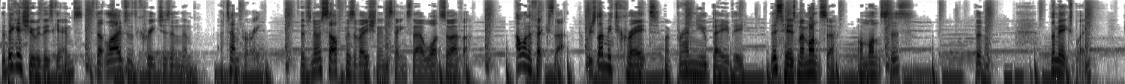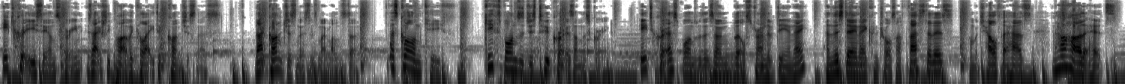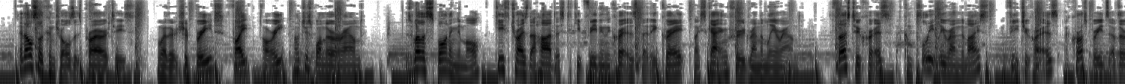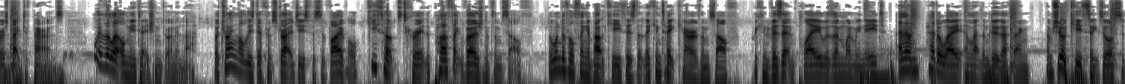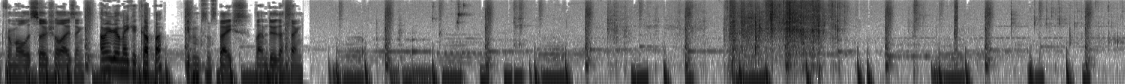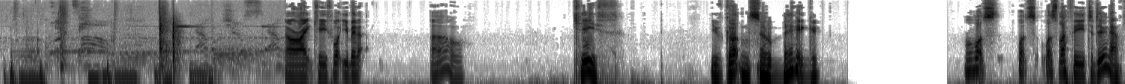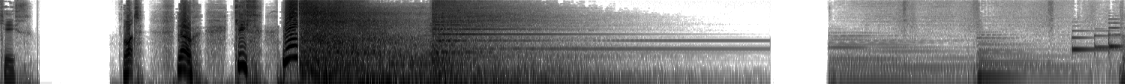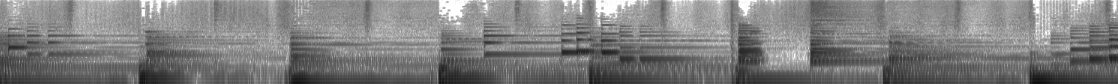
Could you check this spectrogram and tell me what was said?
The big issue with these games is that lives of the creatures in them are temporary. There's no self-preservation instincts there whatsoever. I want to fix that, which led me to create my brand new baby. This here's my monster, or monsters. But let me explain. Each critter you see on screen is actually part of a collective consciousness. That consciousness is my monster. Let's call him Keith. Keith spawns as just two critters on the screen. Each critter spawns with its own little strand of DNA, and this DNA controls how fast it is, how much health it has, and how hard it hits. It also controls its priorities, whether it should breed, fight, or eat, or just wander around. As well as spawning them all, Keith tries their hardest to keep feeding the critters that they create by scattering food randomly around. The first two critters are completely randomised, and future critters are crossbreeds of their respective parents, with a little mutation thrown in there. By trying all these different strategies for survival, Keith hopes to create the perfect version of himself. The wonderful thing about Keith is that they can take care of themselves. We can visit and play with them when we need, and then head away and let them do their thing. I'm sure Keith's exhausted from all this socialising. I'm gonna go make a cuppa, give him some space, let them do their thing. Alright, Keith, what you been... Oh. Keith. You've gotten so big. Well, what's... what's... what's left for you to do now, Keith? What? No! Keith! No!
